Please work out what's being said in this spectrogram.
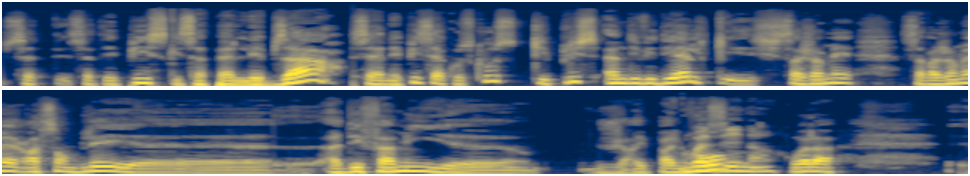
cette épice qui s'appelle l'ebzar. C'est une épice à couscous qui est plus individuelle, qui ça jamais ça va jamais rassembler euh, à des familles. Euh, J'arrive pas le Voisine. mot. Voilà. Euh,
